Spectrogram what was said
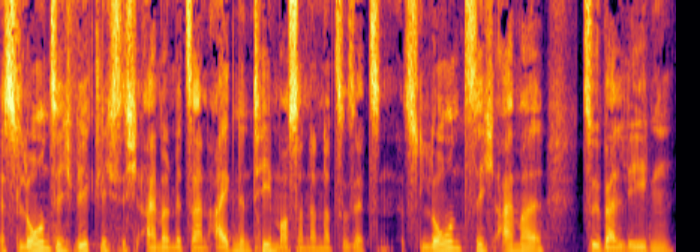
Es lohnt sich wirklich, sich einmal mit seinen eigenen Themen auseinanderzusetzen. Es lohnt sich einmal zu überlegen,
